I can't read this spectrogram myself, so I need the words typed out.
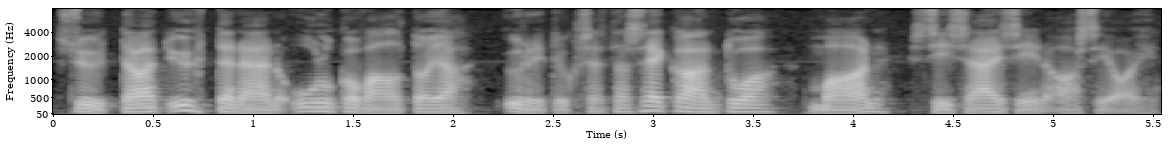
syyttävät yhtenään ulkovaltoja yrityksestä sekaantua maan sisäisiin asioihin.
